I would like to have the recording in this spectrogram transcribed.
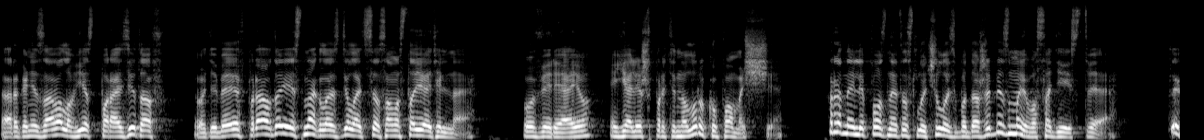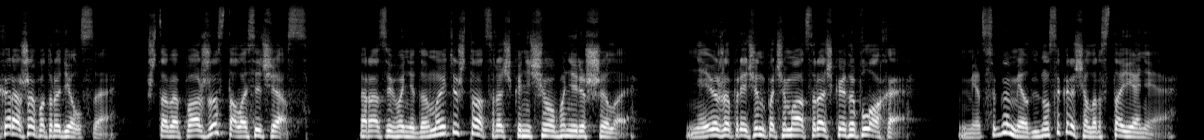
организовал въезд паразитов. У тебя и вправду есть наглость сделать все самостоятельно. Уверяю, я лишь протянул руку помощи. Рано или поздно это случилось бы даже без моего содействия. Ты хорошо потрудился. Чтобы позже стало сейчас. Разве вы не думаете, что отсрочка ничего бы не решила? Не вижу причин, почему отсрочка это плохо. Мецугу медленно сокращал расстояние.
